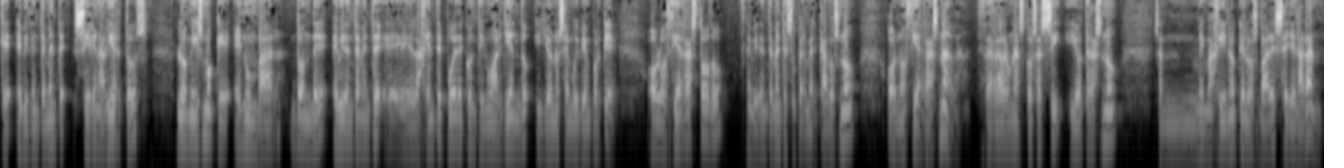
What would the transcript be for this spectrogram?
que evidentemente siguen abiertos, lo mismo que en un bar donde evidentemente eh, la gente puede continuar yendo y yo no sé muy bien por qué. O lo cierras todo, evidentemente supermercados no, o no cierras nada. Cerrar unas cosas sí y otras no, o sea, me imagino que los bares se llenarán.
